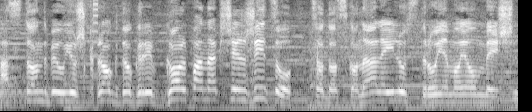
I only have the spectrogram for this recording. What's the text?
A stąd był już krok do gry w golfa na Księżycu, co doskonale ilustruje moją myśl,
